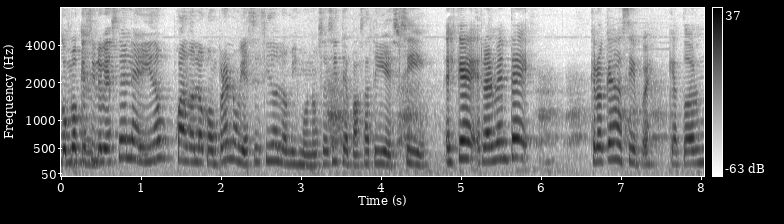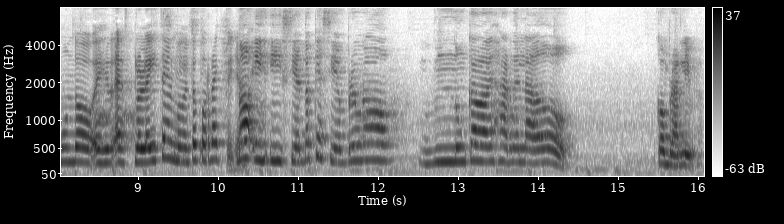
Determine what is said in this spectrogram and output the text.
Como que si lo hubiese leído cuando lo compré no hubiese sido lo mismo. No sé si te pasa a ti eso. Sí, es que realmente creo que es así, pues, que a todo el mundo es- es- lo leíste en el momento correcto y ya. No, y, y siento que siempre uno nunca va a dejar de lado comprar libros.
